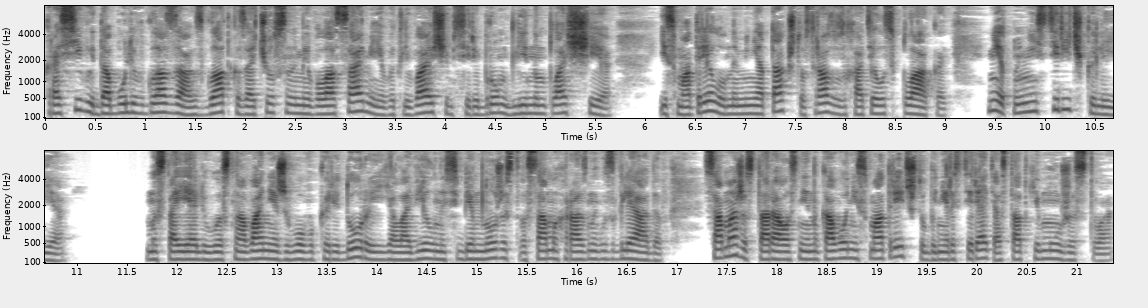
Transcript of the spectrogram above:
Красивый до боли в глазах, с гладко зачесанными волосами и в отливающем серебром длинном плаще. И смотрел он на меня так, что сразу захотелось плакать. Нет, ну не истеричка ли я? Мы стояли у основания живого коридора, и я ловил на себе множество самых разных взглядов. Сама же старалась ни на кого не смотреть, чтобы не растерять остатки мужества.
